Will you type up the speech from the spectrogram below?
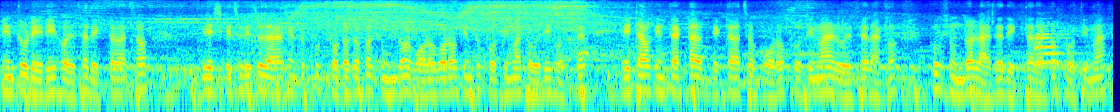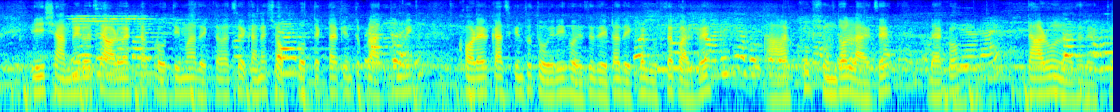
কিন্তু রেডি হয়েছে, দেখতে পাচ্ছ। বেশ কিছু কিছু জায়গা কিন্তু খুব ছোট ছোট, সুন্দর, বড় বড় কিন্তু প্রতিমা তৈরি হচ্ছে। এটাও কিন্তু একটা, দেখতে পাচ্ছ, বড় প্রতিমা রয়েছে, দেখো। খুব সুন্দর লাগছে দেখতে, দেখো প্রতিমা। এই সামনে রয়েছে আরও একটা প্রতিমা, দেখতে পাচ্ছ, এখানে সব প্রত্যেকটা কিন্তু প্রাথমিক খড়ের কাজ কিন্তু তৈরি হয়েছে, যেটা দেখলে বুঝতে পারবে। আর খুব সুন্দর লাগছে, দেখো। দারুণ লাগছে দেখতে।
